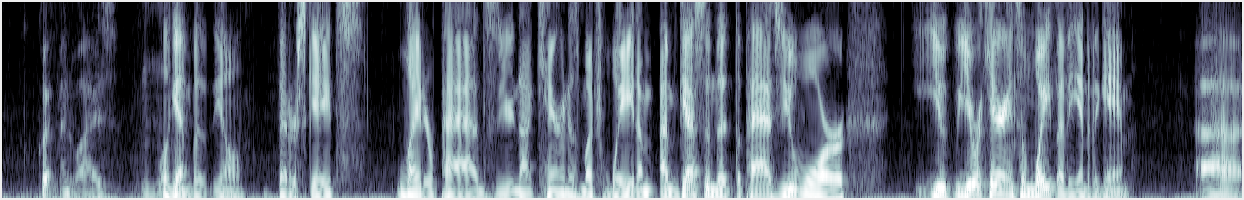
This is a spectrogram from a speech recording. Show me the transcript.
equipment wise. Well, again, but you know, better skates, lighter pads. You're not carrying as much weight. I'm I'm guessing that the pads you wore, you you were carrying some weight by the end of the game. Uh,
